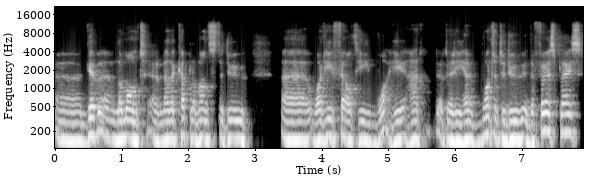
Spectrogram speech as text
uh, give, uh, Lamont another couple of months to do uh, what he felt he what he had that he had wanted to do in the first place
